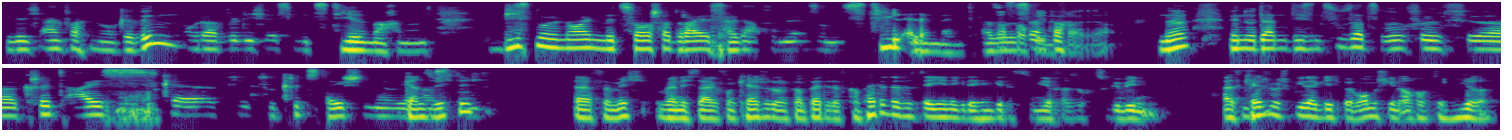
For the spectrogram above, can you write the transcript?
Will ich einfach nur gewinnen oder will ich es mit Stil machen? Und Beast 09 mit Sorcerer 3 ist halt auch so, eine, so ein Stilelement. Also das, ist auf einfach, jeden Fall, ja. Ne? Wenn du dann diesen Zusatzwürfel für Crit Ice, für, Crit Stationary Ganz hast. wichtig, äh, für mich, wenn ich sage von Casual und Competitive. Competitive ist derjenige, der hingeht, das Turnier versucht zu gewinnen. Als mhm. Casual-Spieler gehe ich bei War Machine auch auf Turniere.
